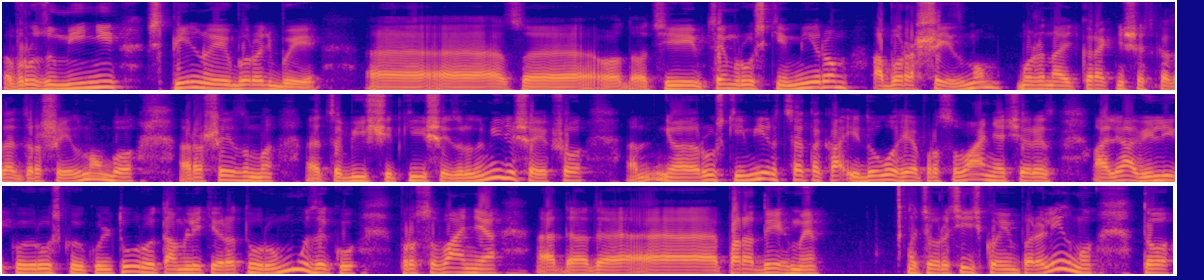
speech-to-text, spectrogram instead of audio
в розумінні спільної боротьби е, е, з оці- цим руським міром або рашизмом, може навіть коректніше сказати, з рашизмом, бо рашизм е, це більш чіткіше і зрозуміліше. Якщо е, е, руський мір це така ідеологія просування через аля велику руську культуру, там літературу, музику, просування парадигми. Цього російського імперіалізму, то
